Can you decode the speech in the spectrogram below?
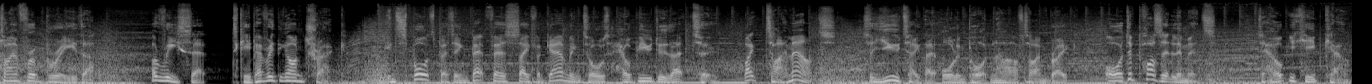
Time for a breather, a reset to keep everything on track. In sports betting, Betfair's safer gambling tools help you do that too, like timeouts, so you take that all important halftime break, or deposit limits to help you keep count.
